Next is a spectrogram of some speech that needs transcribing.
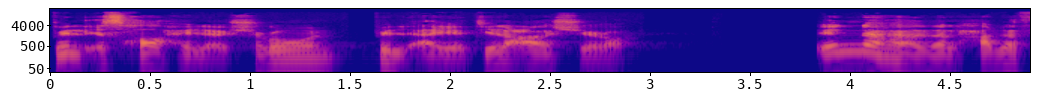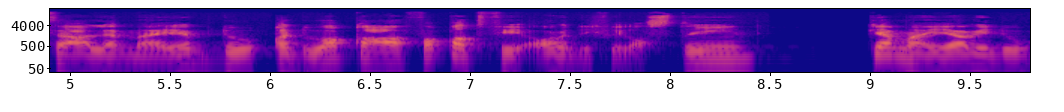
في الإصحاح العشرون في الآية العاشرة. إن هذا الحدث على ما يبدو قد وقع فقط في أرض فلسطين كما يرد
